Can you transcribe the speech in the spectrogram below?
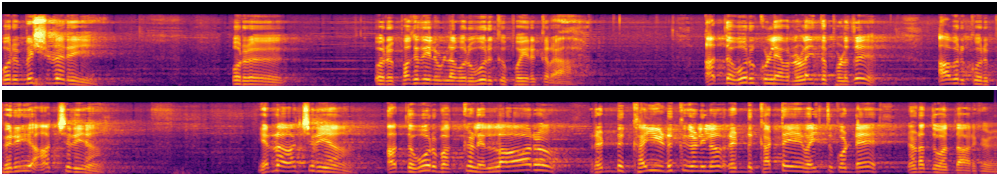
ஒரு மிஷினரி ஒரு ஒரு பகுதியில் உள்ள ஒரு ஊருக்கு போயிருக்கிறார். அந்த ஊருக்குள்ளே அவர் நுழைந்த பொழுது அவருக்கு ஒரு பெரிய ஆச்சரியம். என்ன ஆச்சரியம்? அந்த ஊர் மக்கள் எல்லாரும் ரெண்டு கை இடுக்குகளிலும் ரெண்டு கட்டையை வைத்துக்கொண்டே நடந்து வந்தார்கள்.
